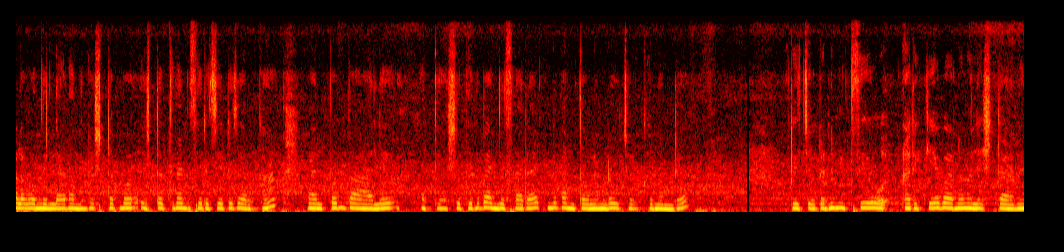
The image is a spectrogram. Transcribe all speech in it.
അളവൊന്നുമില്ല. നമുക്ക് ഇഷ്ടം ഇഷ്ടത്തിനനുസരിച്ചിട്ട് ചേർക്കാം. അല്പം പാൽ അത്യാവശ്യത്തിന് പഞ്ചസാര പിന്നെ തണുത്ത കൂടെ ഒഴിച്ച് കൊടുക്കുന്നുണ്ട്. റിച്ചോട്ടന്റെ മിക്സി അരക്കുക പറഞ്ഞാൽ നല്ല ഇഷ്ടമാണ്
